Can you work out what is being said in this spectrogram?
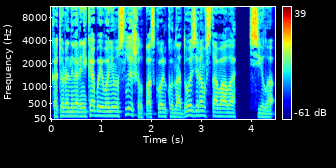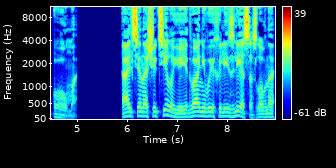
который наверняка бы его не услышал, поскольку над озером вставала сила Оума. Альсин ощутил ее, едва они выехали из леса, словно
